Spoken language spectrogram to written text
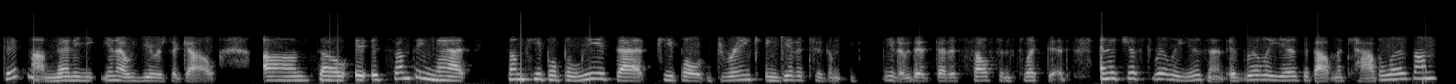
stigma many, you know, years ago. Um, so it, it's something that some people believe that people drink and give it to them, you know, that, that it's self inflicted. And it just really isn't. It really is about metabolism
